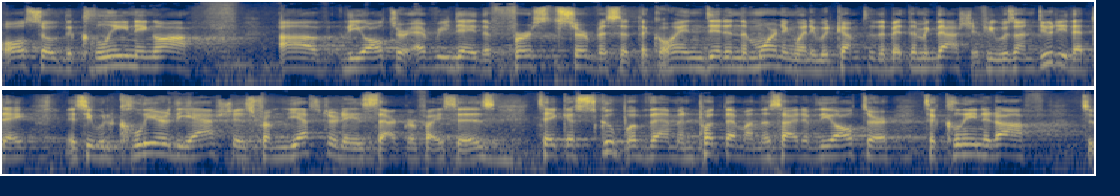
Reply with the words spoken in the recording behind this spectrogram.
Also the cleaning off of the altar every day. The first service that the Kohen did in the morning when he would come to the Beit HaMikdash, if he was on duty that day, is he would clear the ashes from yesterday's sacrifices, take a scoop of them and put them on the side of the altar to clean it off, to,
